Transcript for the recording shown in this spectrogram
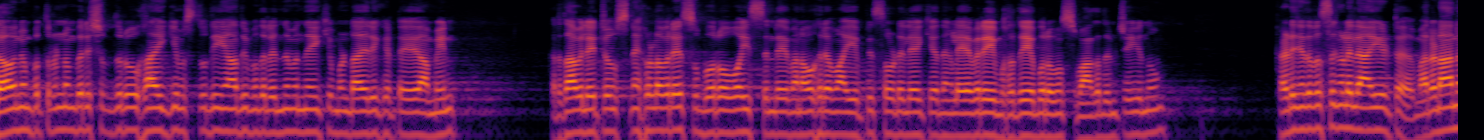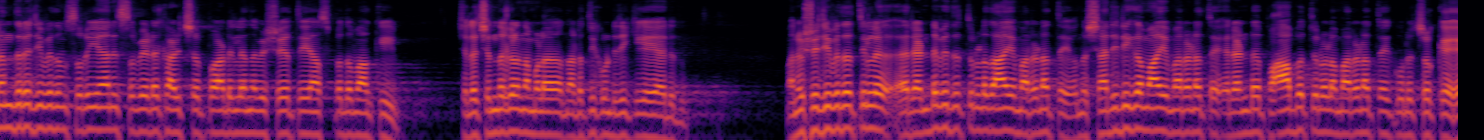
പിതാവിനും പുത്രനും പരിശുദ്ധ രൂഹായിക്കും സ്തുതി ആദ്യം മുതൽ എന്നും എന്നേക്കും ഉണ്ടായിരിക്കട്ടെ. അമീൻ കർത്താവിൽ ഏറ്റവും സ്നേഹമുള്ളവരെ സുബോറോ വോയിസിന്റെ മനോഹരമായ എപ്പിസോഡിലേക്ക് നിങ്ങളെ ഏവരെയും ഹൃദയപൂർവം സ്വാഗതം ചെയ്യുന്നു. കഴിഞ്ഞ ദിവസങ്ങളിലായിട്ട് മരണാനന്തര ജീവിതം സുറിയാനി സഭയുടെ കാഴ്ചപ്പാടിൽ എന്ന വിഷയത്തെ ആസ്പദമാക്കി ചില ചിന്തകൾ നമ്മൾ നടത്തിക്കൊണ്ടിരിക്കുകയായിരുന്നു. മനുഷ്യജീവിതത്തിൽ രണ്ട് വിധത്തിലുള്ളതായ മരണത്തെ ഒന്ന് ശാരീരികമായ മരണത്തെ രണ്ട് പാപത്തിലുള്ള മരണത്തെക്കുറിച്ചൊക്കെ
